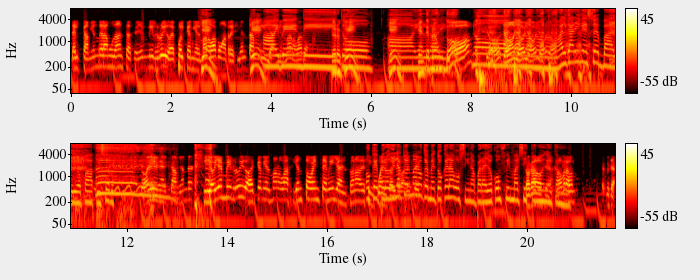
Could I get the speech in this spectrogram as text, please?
del camión de la mudanza, se oyen mil ruidos, es porque mi hermano ¿Quién? va como a 300 ¿Quién? millas. Ay, bendito. ¿Pero quién? ¿Quién? Ay, ¿Quién te Algarín. preguntó? Yo, No, yo, yo, no, yo, no, yo, no, no, no. Algarín, eso es válido, papi. Si oyen el camión de, si oyen mil ruidos, es que mi hermano va a 120 millas en zona de 50. Ok, pero dile a tu hermano que me toque la bocina para yo confirmar si Toca estamos en el. No, camión. pero- escucha,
